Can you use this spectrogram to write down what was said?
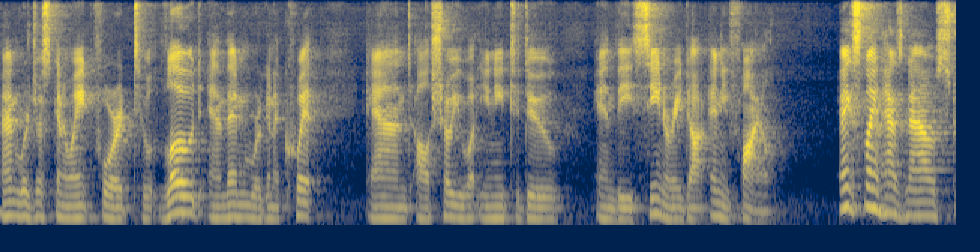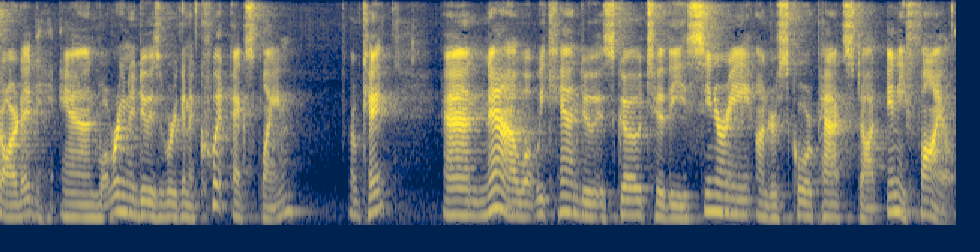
and we're just going to wait for it to load and then we're going to quit and I'll show you what you need to do in the scenery.ini file. X-Plane has now started and what we're going to do is we're going to quit X-Plane. Okay. And now what we can do is go to the scenery underscore packs.ini file.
